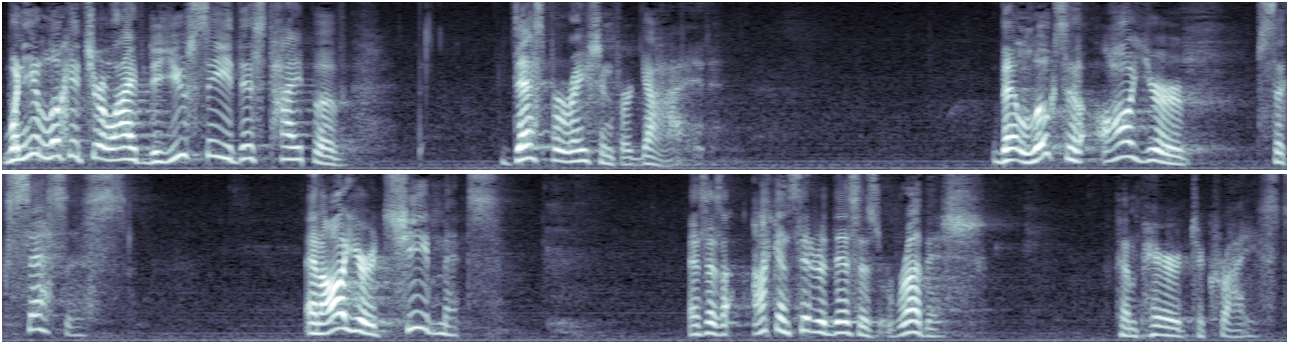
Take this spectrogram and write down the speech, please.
When you look at your life, do you see this type of desperation for God that looks at all your successes and all your achievements and says, I consider this as rubbish compared to Christ?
